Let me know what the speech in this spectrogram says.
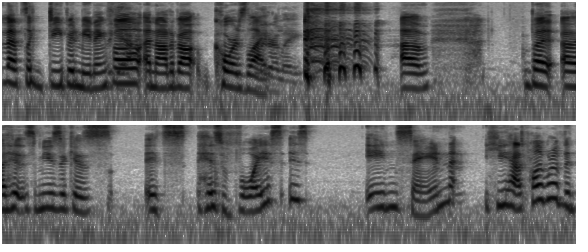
that's like deep and meaningful Yeah. and not about Coors Light. Literally. um but uh his music is it's his voice is insane. He has probably one of the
